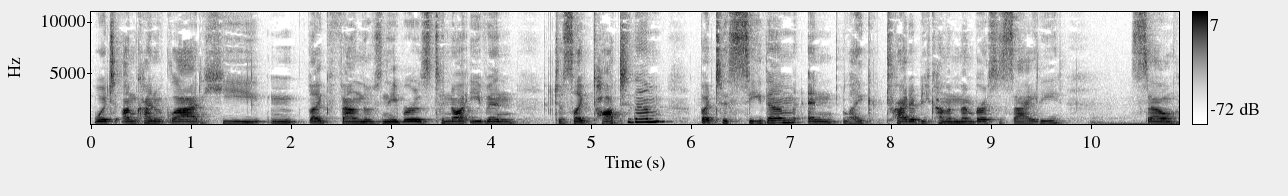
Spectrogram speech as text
which I'm kind of glad he mm, like found those neighbors to not even just like talk to them, but to see them and like try to become a member of society. So,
